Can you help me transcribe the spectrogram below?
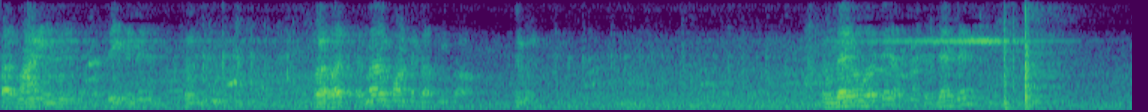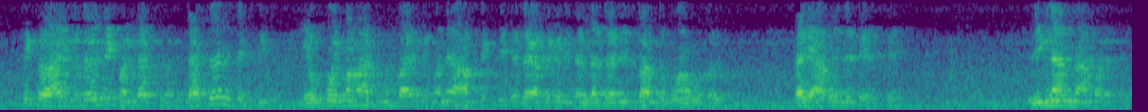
આ વાણીને દેહને પણ વશ કરનારો કોણ ટકા સમજાય એવું હશે? આપણે સમજાય છે એક તો આવી નહીં કંડક્ટર કંડક્ટરની શક્તિ. એવું કોઈ પણ આ પાડે કે મને આમ શક્તિ છે આપણે કદી કંડક્ટરની તો બૂમ કરું. તારી આવું જ તે છે. વિજ્ઞાન ના પડે શું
